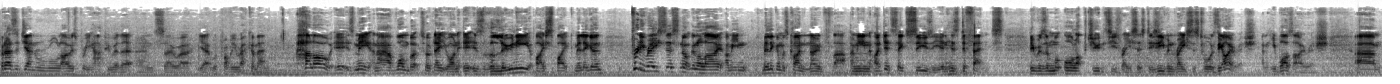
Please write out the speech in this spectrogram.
but as a general rule, I was pretty happy with it, and so uh, yeah, would probably recommend. Hello, it is me, and I have one book to update you on. It is The Looney by Spike Milligan pretty racist, not gonna lie. I mean, Milligan was kind of known for that. I mean, I did say to Susie in his defense, he was an all opportunities racist. He's even racist towards the Irish, and he was Irish. Um,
